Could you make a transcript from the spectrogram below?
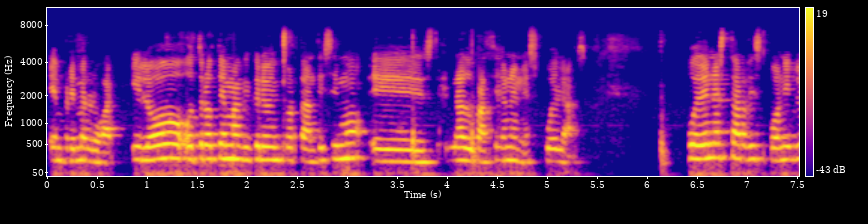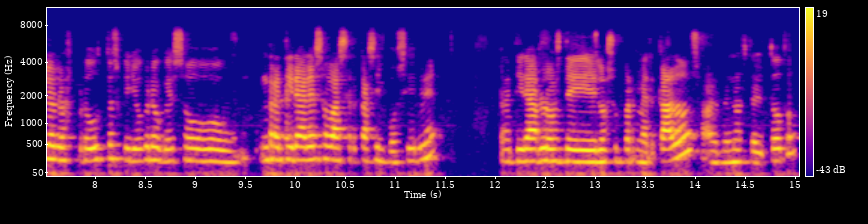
en primer lugar. Y luego otro tema que creo importantísimo es la educación en escuelas. Pueden estar disponibles los productos que yo creo que eso, retirar eso va a ser casi imposible, retirarlos de los supermercados, al menos del todo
